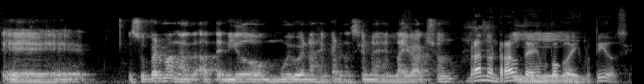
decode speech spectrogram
eh, Superman ha, tenido muy buenas encarnaciones en live action. Brandon Routh es un poco discutido, sí.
